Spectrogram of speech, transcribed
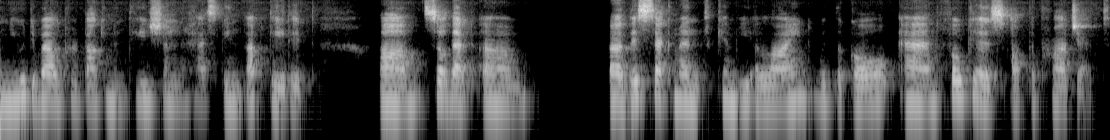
new developer documentation has been updated um, so that um, uh, this segment can be aligned with the goal and focus of the project.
